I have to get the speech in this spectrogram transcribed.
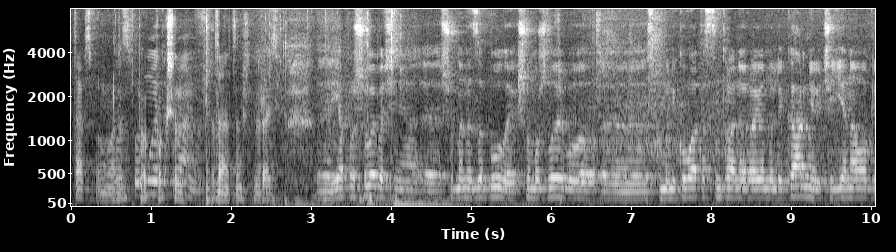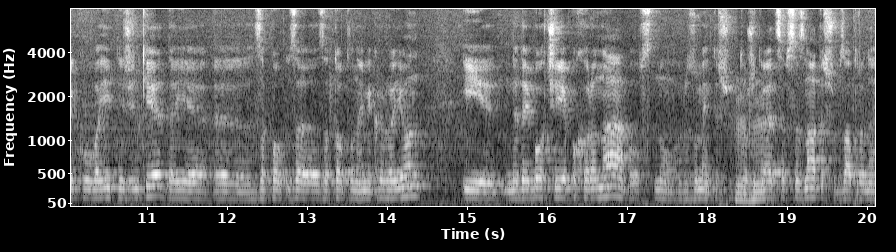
Так сформувати? Сформуєте поки правильно. Так, так. Наразі. Е, Я прошу вибачення, е, щоб ми не забули, якщо можливо е, скомунікувати з центральною районною лікарнею, чи є на обліку вагітні жінки, де є затоплений мікрорайон. І не дай Бог, чи є похорона, бо ну, розумієте, що теж треба це все знати, щоб завтра не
